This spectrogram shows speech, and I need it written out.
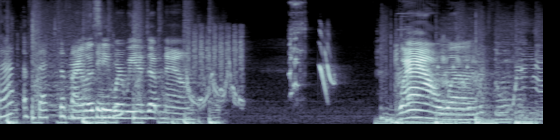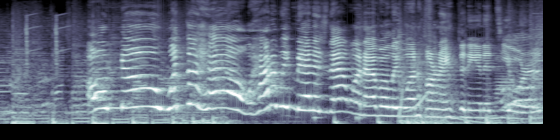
that affect the All right, final let's see where we end up now. Wow. Oh no! What the hell? How do we manage that one? I have only one heart, Anthony, and it's yours.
